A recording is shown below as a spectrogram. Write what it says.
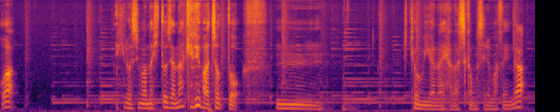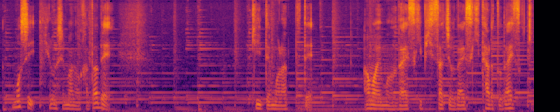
は広島の人じゃなければちょっとうーん興味がない話かもしれませんがもし広島の方で聞いてもらってて甘いもの大好きピスタチオ大好きタルト大好きっ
